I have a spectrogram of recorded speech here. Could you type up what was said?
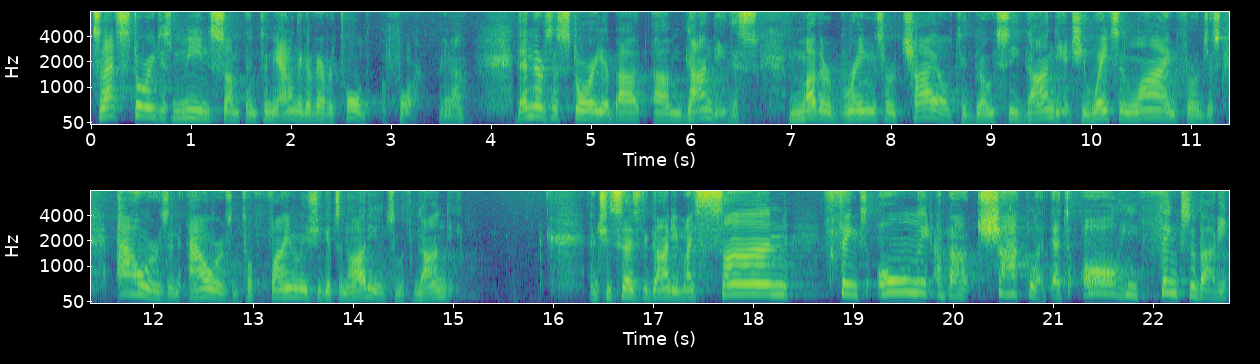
So that story just means something to me. I don't think I've ever told it before, you know? Then there's a story about um, Gandhi. This mother brings her child to go see Gandhi, and she waits in line for just hours and hours until finally she gets an audience with Gandhi. And she says to Gandhi, My son thinks only about chocolate. That's all he thinks about. He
